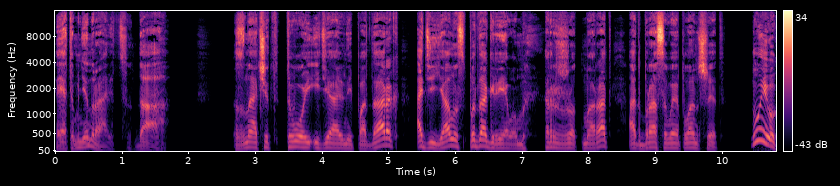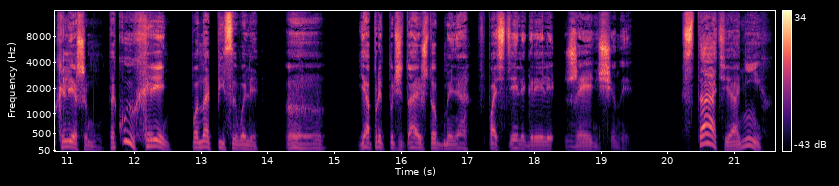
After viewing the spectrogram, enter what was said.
это мне нравится, да. Значит, твой идеальный подарок — одеяло с подогревом, ржет Марат, отбрасывая планшет. Ну его к лешему, такую хрень понаписывали. Я предпочитаю, чтобы меня в постели грели женщины. Кстати, о них.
